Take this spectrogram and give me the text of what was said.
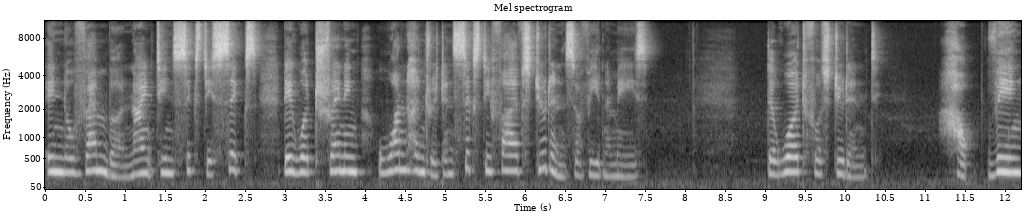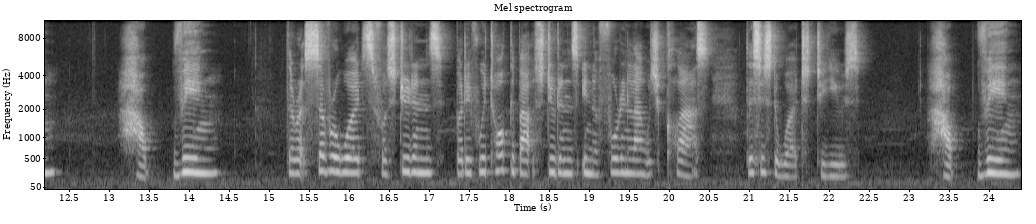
In November 1966, they were training 165 students of Vietnamese. The word for student, học viên, học viên. There are several words for students, but if we talk about students in a foreign language class, this is the word to use. Học viên.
